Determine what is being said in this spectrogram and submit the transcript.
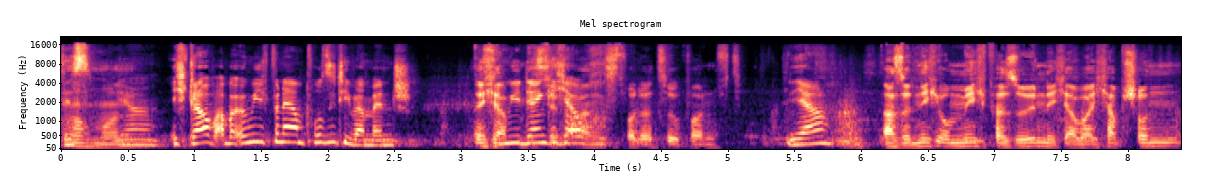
Das, Oh ja. Ich glaube, aber irgendwie ich bin ja ein positiver Mensch. Ich habe ein bisschen ich auch- Angst vor der Zukunft. Ja, Also nicht um mich persönlich, aber ich habe schon.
